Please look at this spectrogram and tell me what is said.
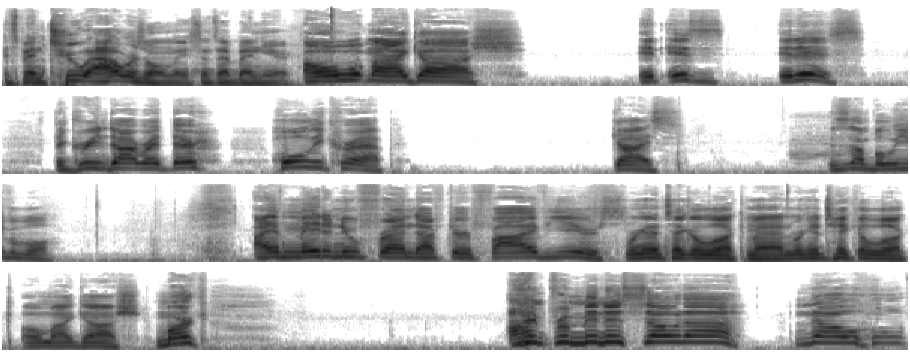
It's been two hours only since I've been here. Oh my gosh. It is, it is. The green dot right there. Holy crap. Guys, this is unbelievable. I have made a new friend after five years. We're to take a look, man. We're to take a look. Oh my gosh. Mark, I'm from Minnesota. No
